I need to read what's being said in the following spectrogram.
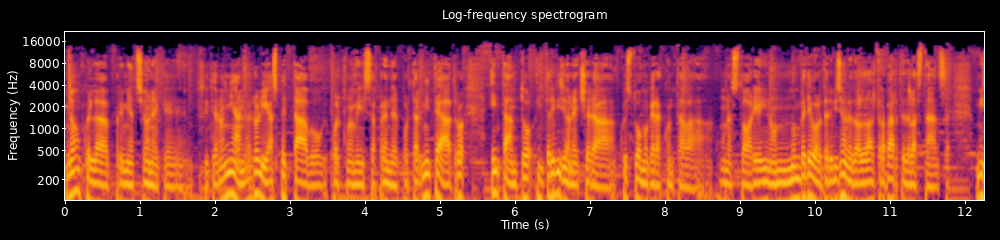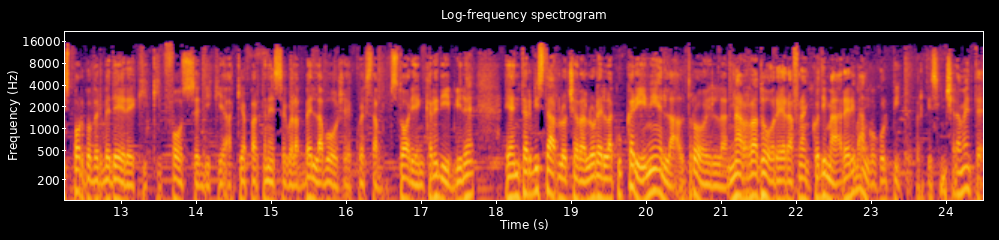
No? Quella premiazione che si tiene ogni anno, ero lì, aspettavo che qualcuno venisse a prendere e portarmi in teatro. E intanto in televisione c'era quest'uomo che raccontava una storia, io non, non vedevo la televisione dall'altra parte della stanza, mi sporgo per vedere chi, chi fosse, chi, a chi appartenesse quella bella voce questa storia incredibile. E a intervistarlo c'era Lorella Cuccarini e l'altro, il narratore era Franco Di Mare, rimango colpito perché sinceramente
